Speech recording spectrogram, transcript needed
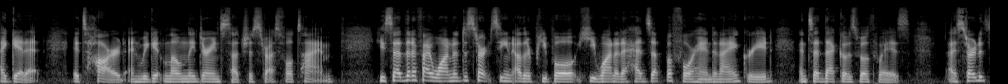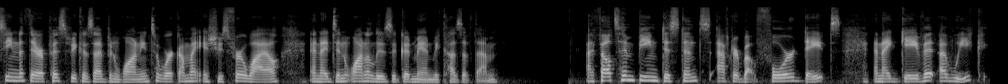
I get it. It's hard, and we get lonely during such a stressful time. He said that if I wanted to start seeing other people, he wanted a heads up beforehand, and I agreed and said that goes both ways. I started seeing a therapist because I've been wanting to work on my issues for a while, and I didn't want to lose a good man because of them. I felt him being distant after about four dates, and I gave it a week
